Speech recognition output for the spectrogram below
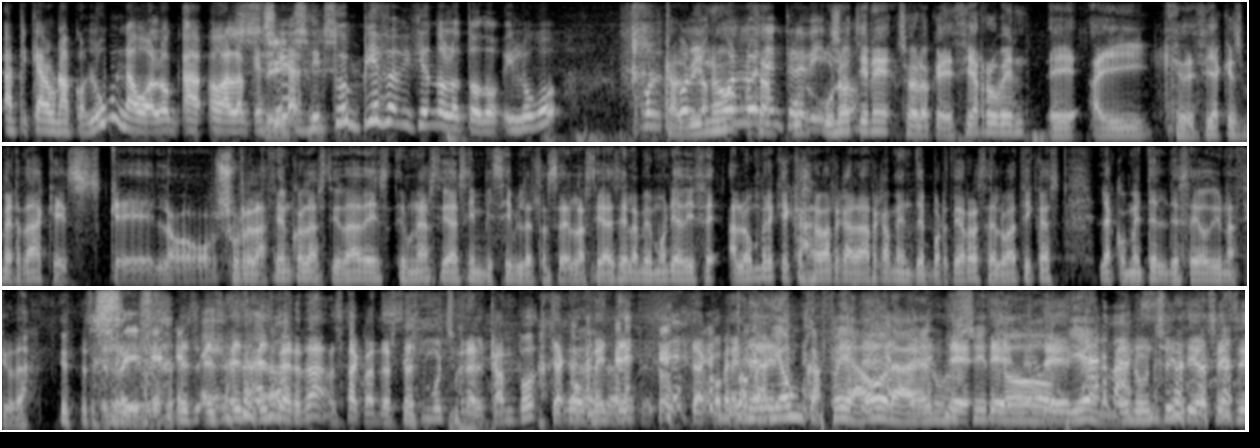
aplicar a una columna o a lo, a- o a lo que Sí, sea, es sí, decir, tú empiezas diciéndolo todo y luego ponlo- Calvino, ponlo o sea, en entredicho. uno tiene, sobre lo que decía Rubén, eh, ahí que decía que es verdad, que es que lo- su relación con las ciudades, en unas ciudades invisibles, las, las ciudades de la memoria, dice, al hombre que cabalga largamente por tierras selváticas, le acomete el deseo de una ciudad. Sí. es, es- es- es verdad, o sea, cuando estás mucho en el campo, te acomete... Te acomete Me tomaría un café ahora en un sitio bien. En un sitio, sí, sí.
